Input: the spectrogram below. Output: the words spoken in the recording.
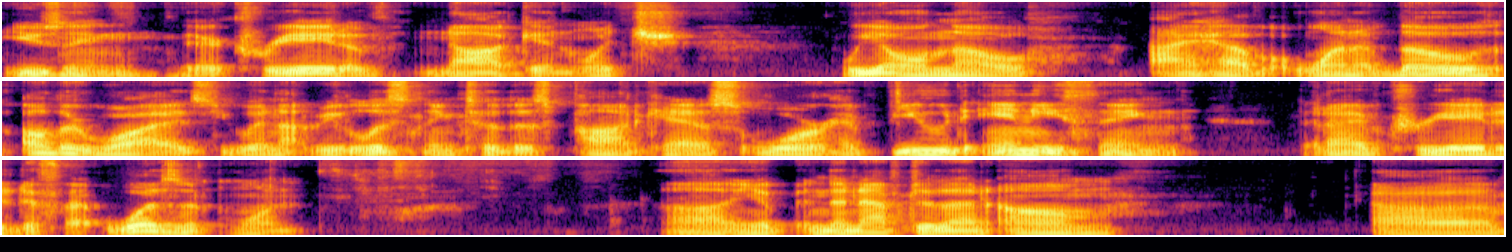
using their creative noggin, which we all know I have one of those. Otherwise, you would not be listening to this podcast or have viewed anything that I have created if I wasn't one. Uh, yep. And then after that, um, uh,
